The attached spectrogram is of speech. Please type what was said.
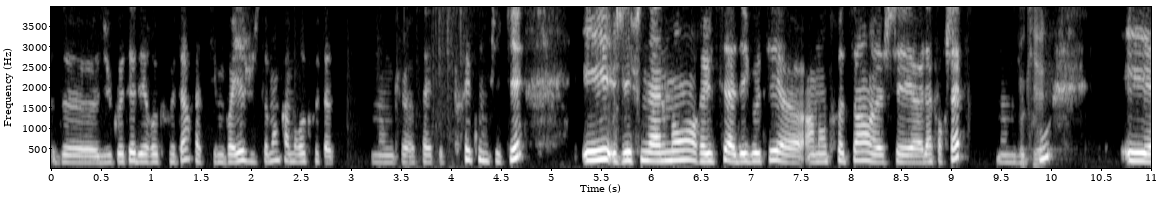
de, du côté des recruteurs parce qu'ils me voyaient justement comme recruteuse. Donc euh, ça a été très compliqué. Et j'ai finalement réussi à dégoter un entretien chez La Fourchette, donc, du coup, et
